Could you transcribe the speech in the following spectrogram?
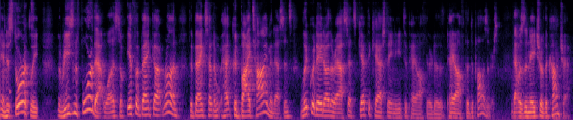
And historically, the reason for that was so if a bank got run, the banks had, had, could buy time in essence, liquidate other assets, get the cash they need to pay off their to pay off the depositors. That was the nature of the contract.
